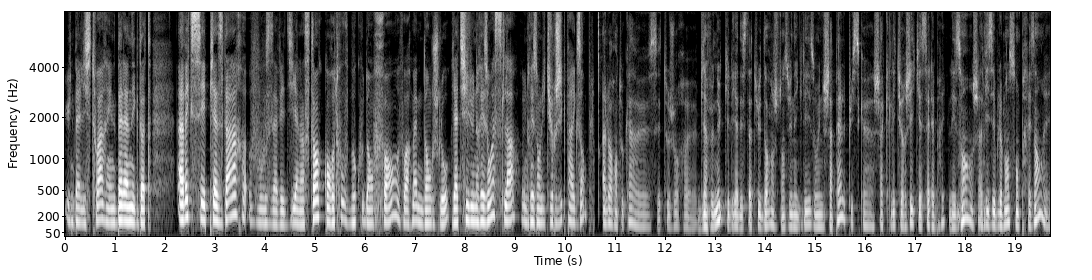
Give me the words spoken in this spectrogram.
Une belle histoire et une belle anecdote. Avec ces pièces d'art, vous avez dit à l'instant qu'on retrouve beaucoup d'enfants, voire même d'angelots. Y a-t-il une raison à cela? Une raison liturgique par exemple? Alors en tout cas, euh, c'est toujours euh, bienvenu qu'il y ait des statues d'anges dans une église ou une chapelle, puisque à chaque liturgie qui est célébrée, les anges invisiblement sont présents et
